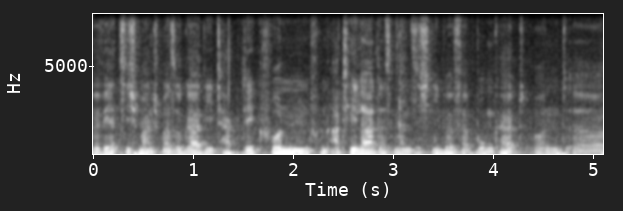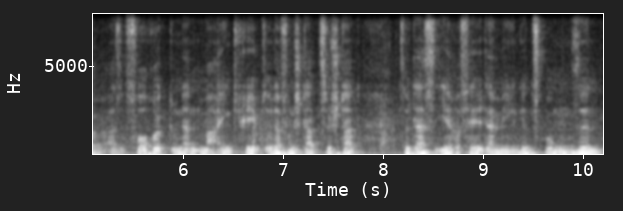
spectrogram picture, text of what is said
Bewährt sich manchmal sogar die Taktik von, von Attila, dass man sich lieber verbunkert und äh, also vorrückt und dann immer eingräbt oder von Stadt zu Stadt, sodass ihre Feldarmeen gezwungen sind,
